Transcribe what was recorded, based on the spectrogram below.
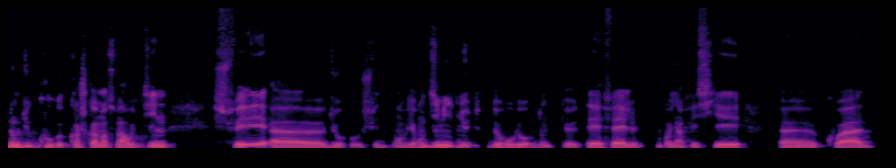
Donc, du coup, quand je commence ma routine, je fais, je fais environ 10 minutes de rouleau, donc TFL, moyen fessier, quad,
